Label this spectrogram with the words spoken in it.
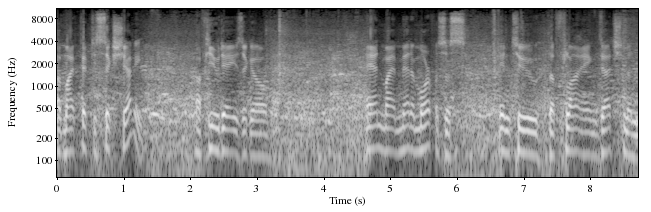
of my 56 Chevy a few days ago, and my metamorphosis into the Flying Dutchman.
